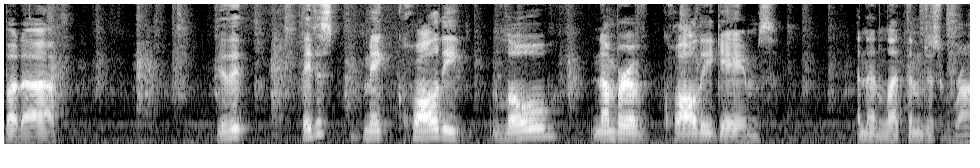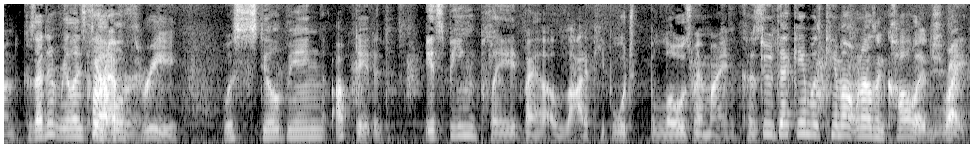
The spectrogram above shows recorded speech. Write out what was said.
But uh they they just make quality low number of quality games and then let them just run cuz I didn't realize Diablo 3 was still being updated. It's being played by a lot of people, which blows my mind. Cause Dude, that game was came out when I was in college. right?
